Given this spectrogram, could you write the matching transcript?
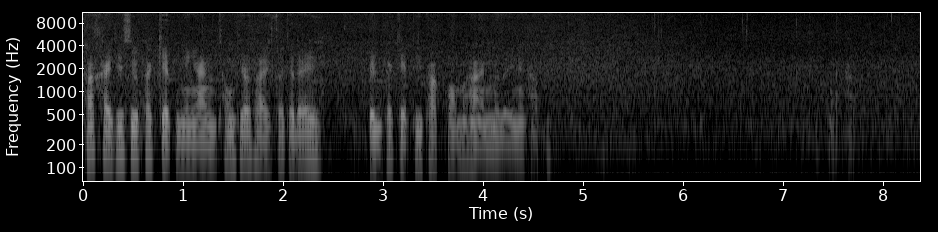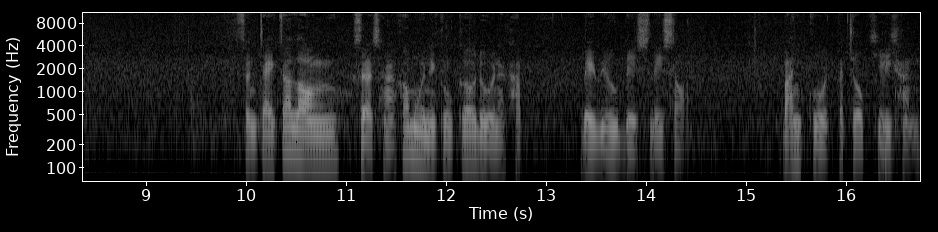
ถ้าใครที่ซื้อแพ็กเกจในงานท่องเที่ยวไทยก็จะได้เป็นแพ็กเกจที่พักพร้อมอาหารมาเลยนะครับสนใจก็ลองเสิร์ชหาข้อมูลใน Google ดูนะครับ Bayview Beach Resort บ้านกรูดประจวบคีรีขันธ์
